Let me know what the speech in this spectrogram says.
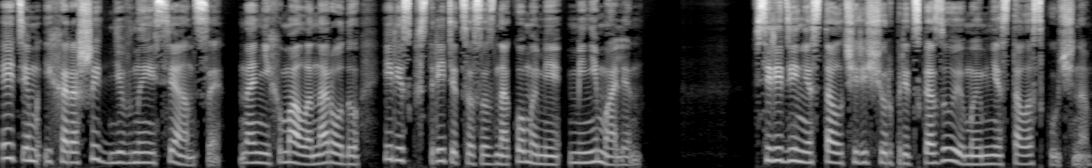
Этим и хороши дневные сеансы. На них мало народу, и риск встретиться со знакомыми минимален. В середине стал чересчур предсказуемый, мне стало скучно.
